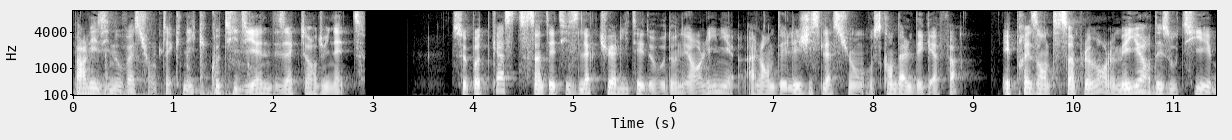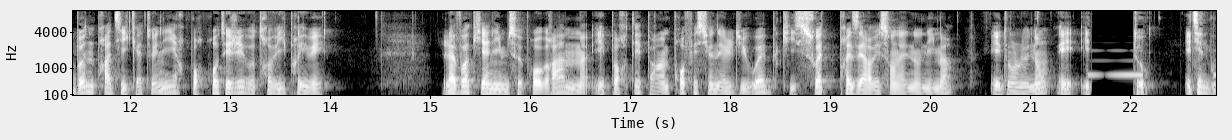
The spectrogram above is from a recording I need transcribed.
par les innovations techniques quotidiennes des acteurs du net. Ce podcast synthétise l'actualité de vos données en ligne allant des législations au scandale des GAFA et présente simplement le meilleur des outils et bonnes pratiques à tenir pour protéger votre vie privée. La voix qui anime ce programme est portée par un professionnel du web qui souhaite préserver son anonymat et dont le nom est. Étienne Bouteau.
